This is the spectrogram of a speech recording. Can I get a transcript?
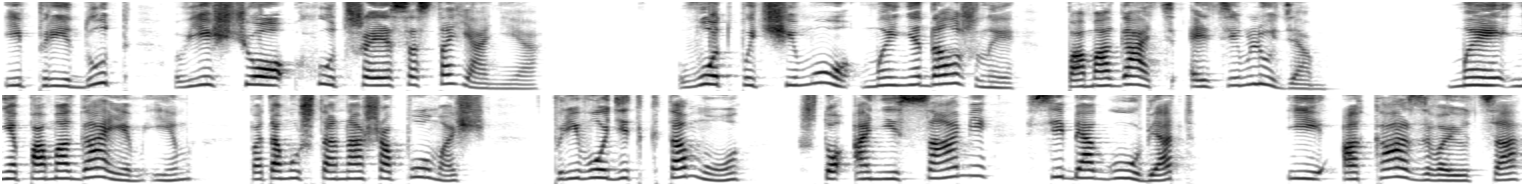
и придут в еще худшее состояние. Вот почему мы не должны помогать этим людям. Мы не помогаем им, потому что наша помощь приводит к тому, что они сами себя губят и оказываются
